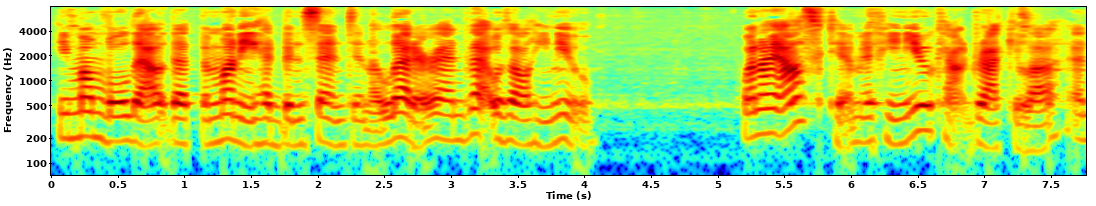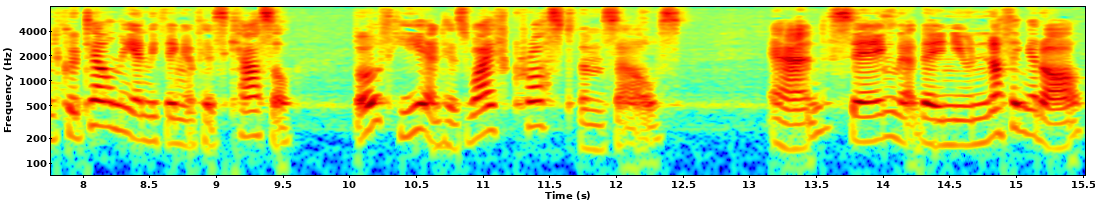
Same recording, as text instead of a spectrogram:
He mumbled out that the money had been sent in a letter, and that was all he knew. When I asked him if he knew Count Dracula and could tell me anything of his castle, both he and his wife crossed themselves, and, saying that they knew nothing at all,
